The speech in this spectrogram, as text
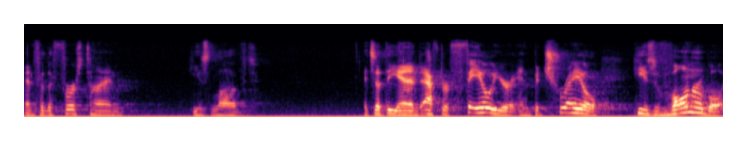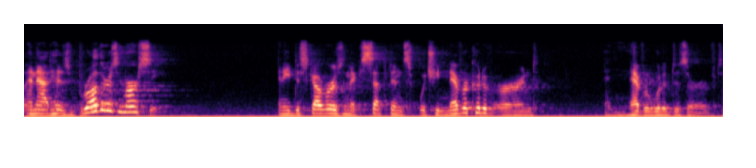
and for the first time, he is loved it's at the end. After failure and betrayal, he's vulnerable and at his brother's mercy. And he discovers an acceptance which he never could have earned and never would have deserved.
